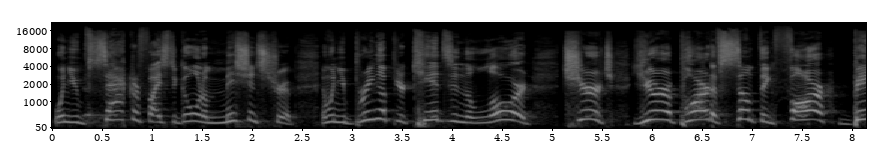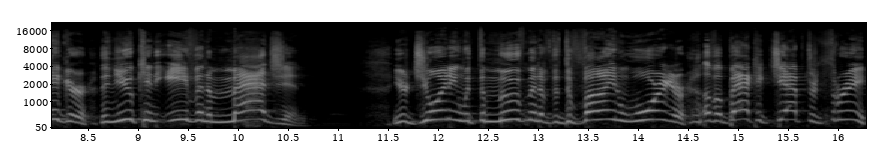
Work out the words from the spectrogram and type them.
when you sacrifice to go on a missions trip and when you bring up your kids in the Lord, church, you're a part of something far bigger than you can even imagine. You're joining with the movement of the divine warrior of Habakkuk chapter 3.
